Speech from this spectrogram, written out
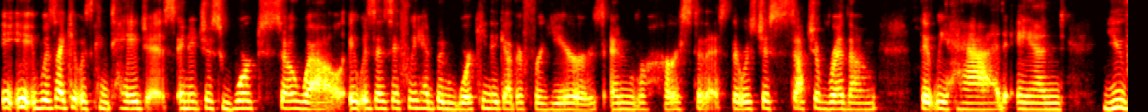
it, it, was like it was contagious and it just worked so well. It was as if we had been working together for years and rehearsed to this. There was just such a rhythm that we had and you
